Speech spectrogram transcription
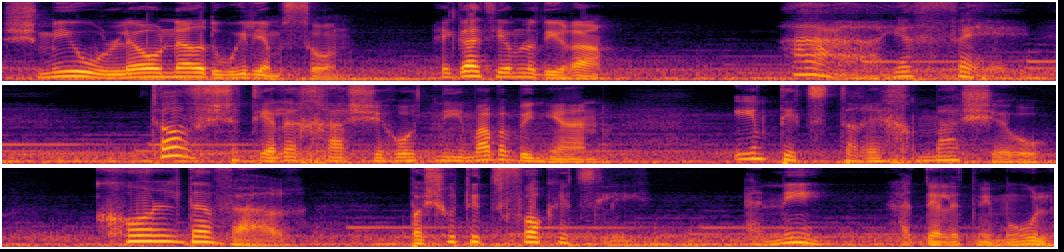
שמי הוא ליאונרד וויליאמסון. הגעתי היום לדירה. אה, יפה. טוב שתהיה לך שהות נעימה בבניין. אם תצטרך משהו, כל דבר, פשוט תדפוק אצלי. אני הדלת ממול.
